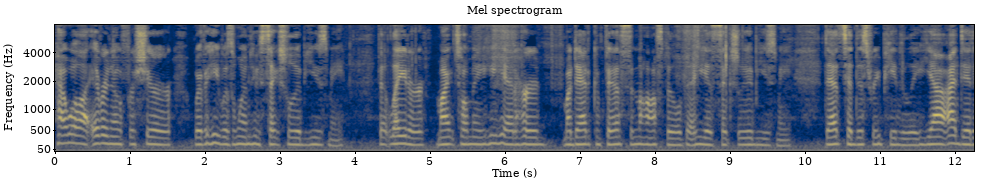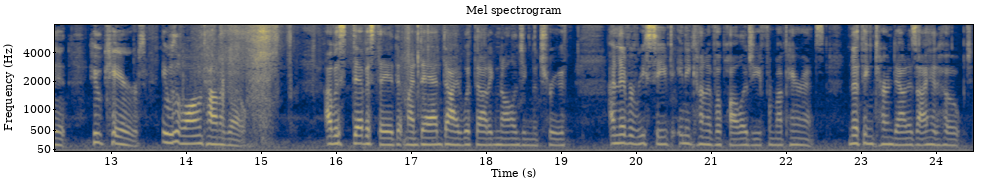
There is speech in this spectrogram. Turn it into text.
how will I ever know for sure whether he was one who sexually abused me. But later, Mike told me he had heard my dad confess in the hospital that he had sexually abused me. Dad said this repeatedly. Yeah, I did it. Who cares? It was a long time ago. I was devastated that my dad died without acknowledging the truth. I never received any kind of apology from my parents. Nothing turned out as I had hoped.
